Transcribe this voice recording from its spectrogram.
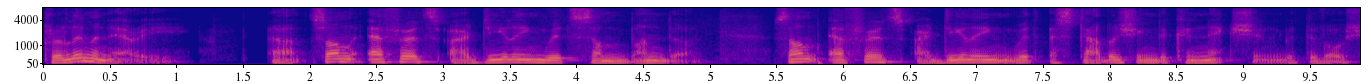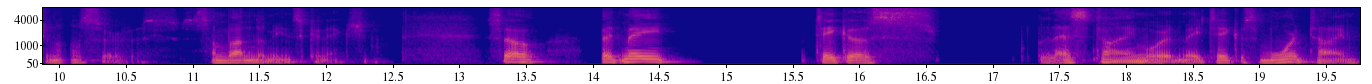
preliminary. Uh, some efforts are dealing with sambandha. Some efforts are dealing with establishing the connection with devotional service. Sambandha means connection. So it may take us less time or it may take us more time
